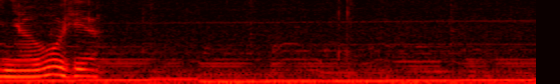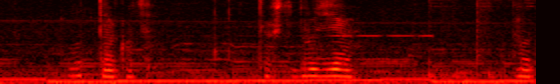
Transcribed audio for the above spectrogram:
Генеалогия. Вот так вот. Так что, друзья, вот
